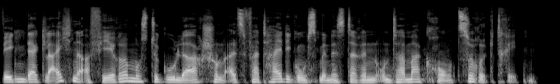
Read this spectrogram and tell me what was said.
Wegen der gleichen Affäre musste Goulard schon als Verteidigungsministerin unter Macron zurücktreten.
